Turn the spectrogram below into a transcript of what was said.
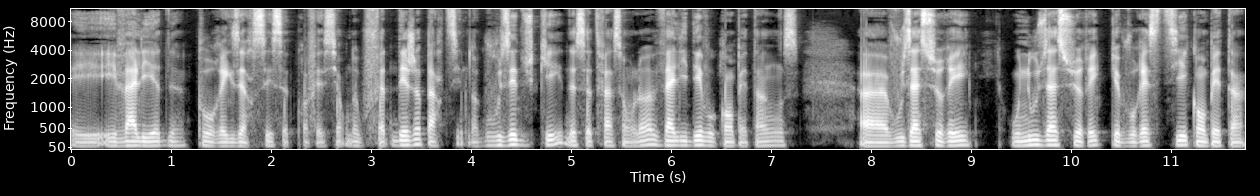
et, valide pour exercer cette profession. Donc, vous faites déjà partie. Donc, vous vous éduquez de cette façon-là, validez vos compétences, euh, vous assurez ou nous assurer que vous restiez compétent,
